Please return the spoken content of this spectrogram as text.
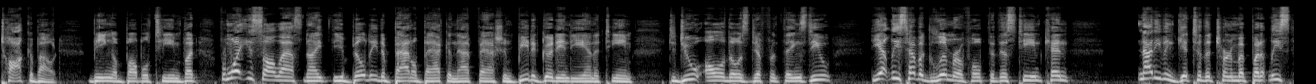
talk about being a bubble team. But from what you saw last night, the ability to battle back in that fashion, beat a good Indiana team, to do all of those different things, do you do you at least have a glimmer of hope that this team can not even get to the tournament, but at least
